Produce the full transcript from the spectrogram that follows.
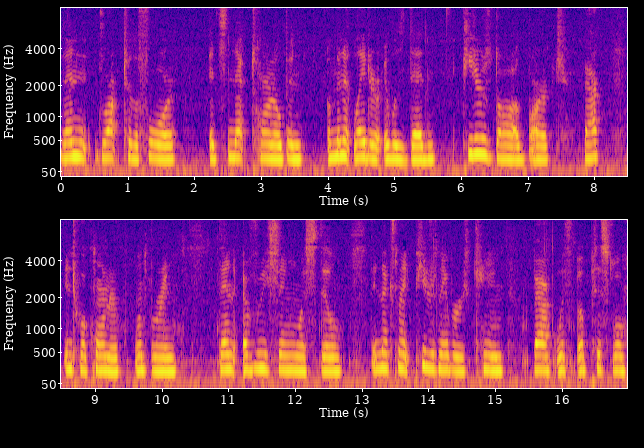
then dropped to the floor, its neck torn open. A minute later, it was dead. Peter's dog barked back into a corner, whimpering. Then everything was still. The next night, Peter's neighbors came back with a pistol.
